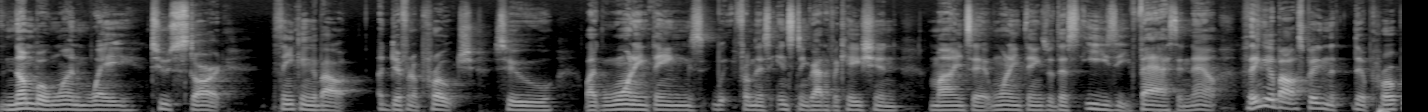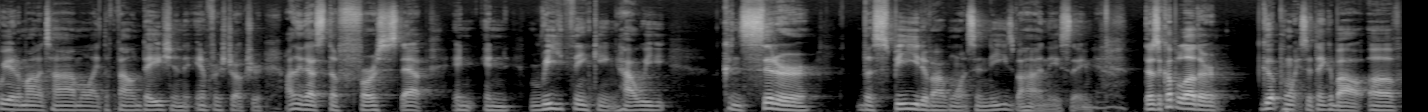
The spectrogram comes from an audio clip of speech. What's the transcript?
number one way to start thinking about a different approach to like wanting things from this instant gratification mindset, wanting things with this easy, fast, and now thinking about spending the, the appropriate amount of time on like the foundation, the infrastructure. I think that's the first step in in rethinking how we consider the speed of our wants and needs behind these things. Yeah. There's a couple other good points to think about of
